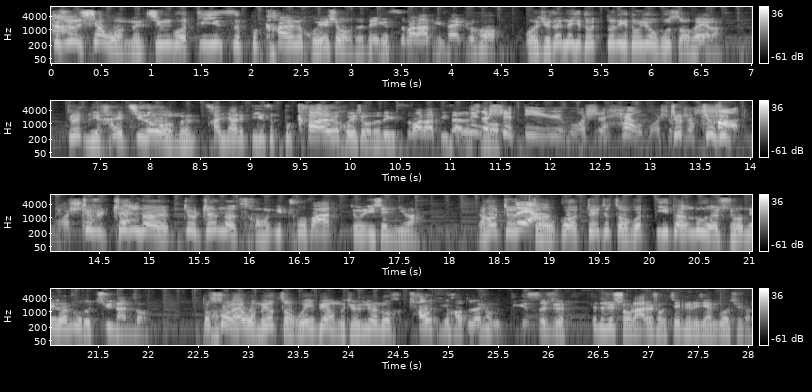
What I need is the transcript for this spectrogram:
就是像我们经过第一次不堪回首的那个斯巴达比赛之后，我觉得那些都都那些东西就无所谓了。就是你还记得我们参加的第一次不堪回首的那个斯巴达比赛的时候，那个是地狱模式，Hell 模式，就是 Hot 模式，就是真的，就真的从一出发就是一身泥了，然后就走过，对，就走过第一段路的时候，那段路都巨难走。就后来我们又走过一遍，我们觉得那段路超级好走，但是我们第一次是真的是手拉着手，肩并着肩过去的，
